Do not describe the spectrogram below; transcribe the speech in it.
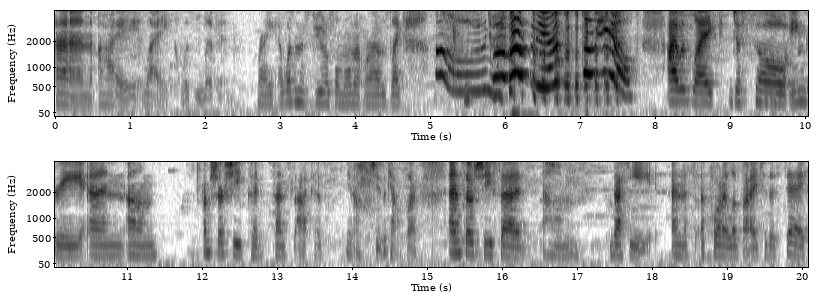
And I like was livid right? It wasn't this beautiful moment where I was like, oh, God loves me. I'm healed. I was like just so angry. And um, I'm sure she could sense that because, you know, she's a counselor. And so she said, um, Becky, and it's a quote I live by to this day,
